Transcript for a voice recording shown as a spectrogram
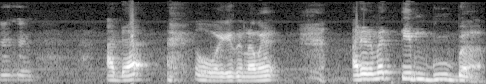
Mhm. ada oh gitu namanya ada namanya tim buba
